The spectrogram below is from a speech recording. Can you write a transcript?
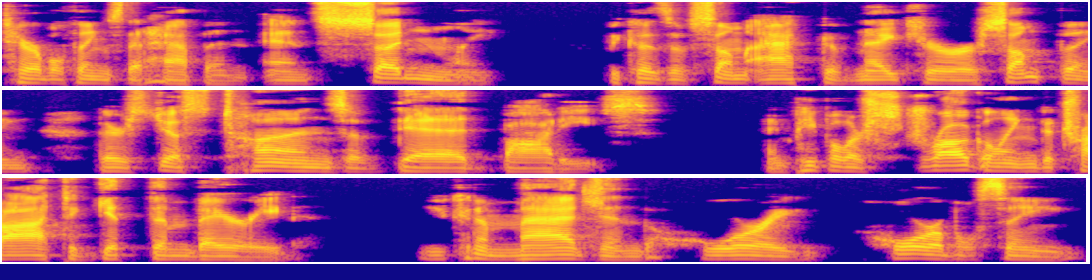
terrible things that happen, and suddenly, because of some act of nature or something, there's just tons of dead bodies. And people are struggling to try to get them buried. You can imagine the horrid, horrible scene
